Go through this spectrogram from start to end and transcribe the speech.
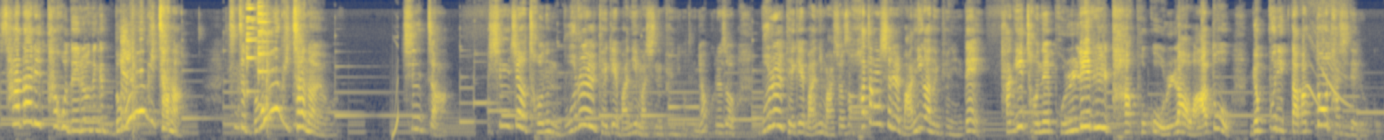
사다리 타고 내려오는 게 너무 귀찮아. 진짜 너무 귀찮아요. 진짜. 심지어 저는 물을 되게 많이 마시는 편이거든요. 그래서 물을 되게 많이 마셔서 화장실을 많이 가는 편인데 자기 전에 볼일을 다 보고 올라와도 몇 분 있다가 또 다시 내려오고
